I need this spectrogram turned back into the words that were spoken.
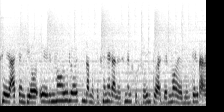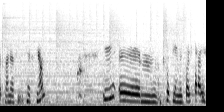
se atendió el módulo de fundamentos generales en el curso virtual del modelo integrado de planeación y gestión. Y eh, se tiene pues para el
